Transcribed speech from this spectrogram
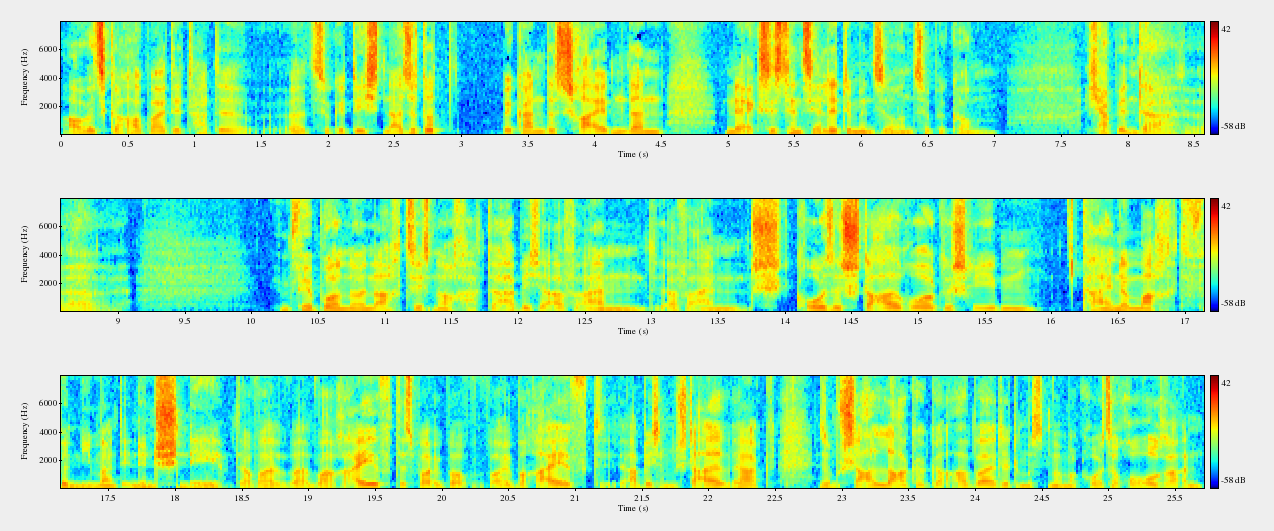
ausgearbeitet hatte äh, zu Gedichten. Also dort begann das Schreiben dann eine existenzielle Dimension zu bekommen. Ich habe in der äh, im Februar 89 noch, da habe ich auf ein, auf ein großes Stahlrohr geschrieben, keine Macht für niemand in den Schnee. Da war, war, war reif, das war, über, war überreift. Da habe ich im Stahlwerk, in so einem Stahllager gearbeitet. Da mussten wir mal große Rohre an,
